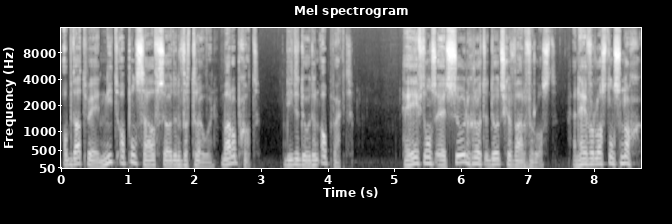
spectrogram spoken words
opdat wij niet op onszelf zouden vertrouwen, maar op God, die de doden opwekt. Hij heeft ons uit zo'n groot doodsgevaar verlost, en hij verlost ons nog.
